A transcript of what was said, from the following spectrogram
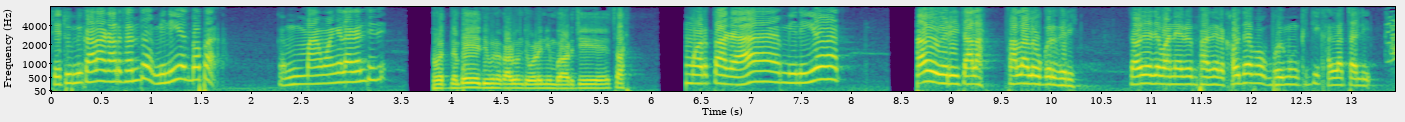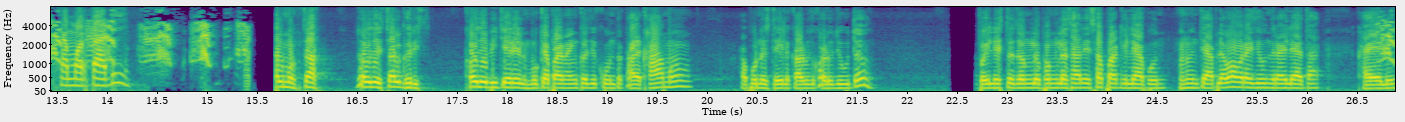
ते तुम्ही काढा काढा सांगतो. मी नाही येत बापा. माग मागे लागेल ते होत ना बे देऊन काढून तेवढे निंबावरचे चाल मरता का मी नाही येत जाऊ घरी चला चला लवकर घरी जाऊ द्या खाऊ द्या मग किती खाल्ला चाली का मरता आधी चाल मग चाल जाऊ दे चाल घरीच खाऊ दे बिचारेल मुक्या पाण्याने कधी कोणतं काय खा मग आपणच त्याला काढू काढू देऊ तर पहिलेच तर जंगलं फंगलं सारे सफा केले आपण म्हणून ते आपल्या वावरात येऊन राहिले आता खायले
